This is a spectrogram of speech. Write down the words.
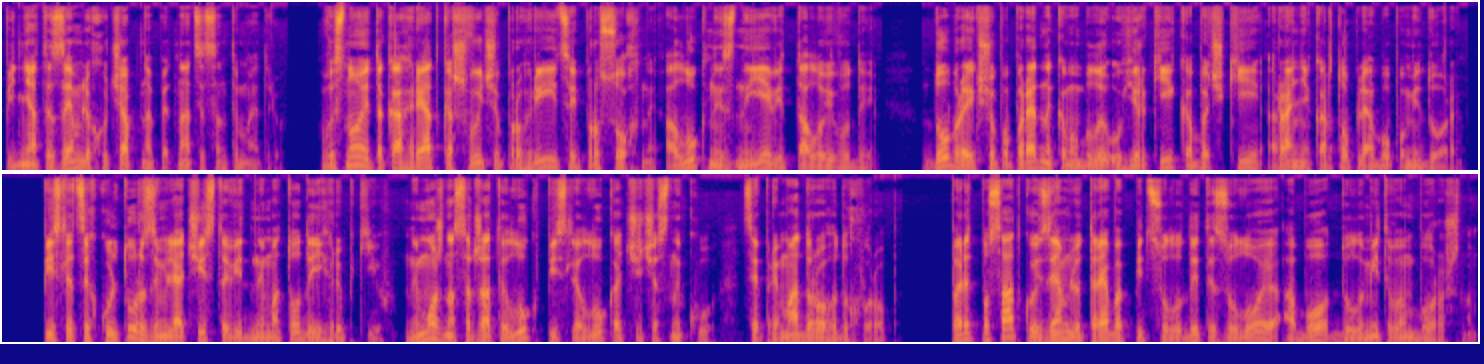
підняти землю хоча б на 15 см. Весною така грядка швидше прогріється і просохне, а лук не зниє від талої води. Добре, якщо попередниками були огірки, кабачки, рання картопля або помідори. Після цих культур земля чиста від нематоди і грибків. Не можна саджати лук після лука чи часнику. Це пряма дорога до хвороб. Перед посадкою землю треба підсолодити золою або доломітовим борошном.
